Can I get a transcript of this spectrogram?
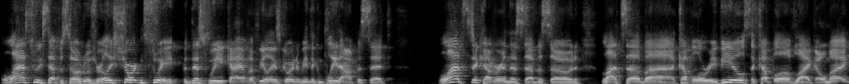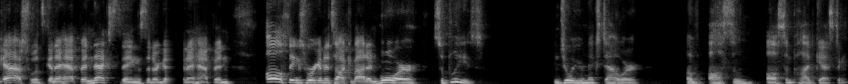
last week's episode was really short and sweet. But this week, I have a feeling it's going to be the complete opposite. Lots to cover in this episode. Lots of uh, a couple of reveals, a couple of like, oh my gosh, what's going to happen next? Things that are going to happen. All things we're going to talk about and more. So please enjoy your next hour of awesome, awesome podcasting.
